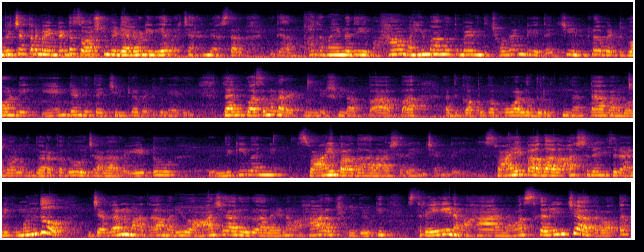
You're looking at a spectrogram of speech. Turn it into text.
విచిత్రం ఏంటంటే సోషల్ మీడియాలో కూడా ఇవే ప్రచారం చేస్తారు. ఇది అద్భుతమైనది మహామహిమానుతమైనది. చూడండి తెచ్చి ఇంట్లో పెట్టుకోండి. ఏంటండి తెచ్చి ఇంట్లో పెట్టుకునేది? దానికోసం అలా రికమెండేషన్లు అబ్బా అబ్బా అది గొప్ప గొప్ప వాళ్ళు దొరుకుతుందంట. మన బోటోళ్ళకి దొరకదు చాలా రేటు. ఎందుకు ఇవన్నీ? స్వామి పాదాలు ఆశ్రయించండి. స్వామి పాదాలు ఆశ్రయించడానికి ముందు జగన్మాత మరియు ఆచార్యురాలైన మహాలక్ష్మీదేవికి శ్రేయ నమః నమస్కరించి ఆ తర్వాత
